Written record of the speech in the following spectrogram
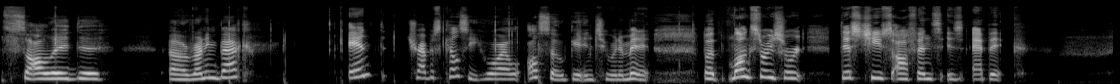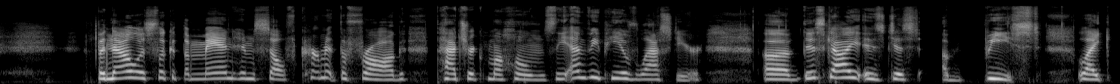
solid uh, running back. And Travis Kelce, who I'll also get into in a minute. But long story short, this Chiefs offense is epic. But now let's look at the man himself, Kermit the Frog, Patrick Mahomes, the MVP of last year. Uh, this guy is just a beast. Like,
